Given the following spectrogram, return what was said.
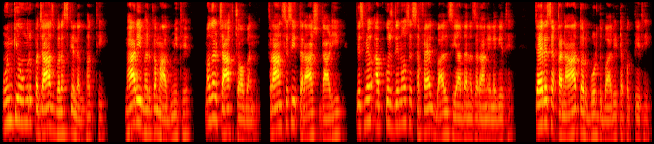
ان کی عمر پچاس برس کے لگ بھگ تھی۔ بھاری بھرکم آدمی تھے، مگر چاک چوبند فرانسیسی تراش داڑھی، جس میں اب کچھ دنوں سے سفید بال زیادہ نظر آنے لگے تھے۔ چہرے سے قناعت اور برد باری ٹپکتی تھی۔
